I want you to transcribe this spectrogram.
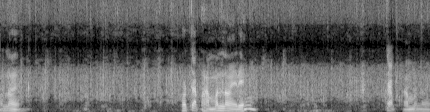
มันหน่อยเขาจับหำมันหน่อยเดี๋ยวจับหำมันหน่อย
